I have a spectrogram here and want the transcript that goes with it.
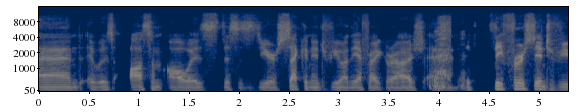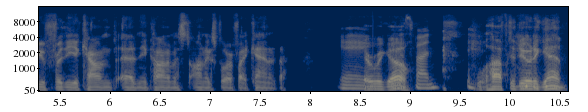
and it was awesome. Always, this is your second interview on the FI Garage, and it's the first interview for the accountant and the economist on Explore FI Canada. Yay. There we go. was fun. We'll have to do it again.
